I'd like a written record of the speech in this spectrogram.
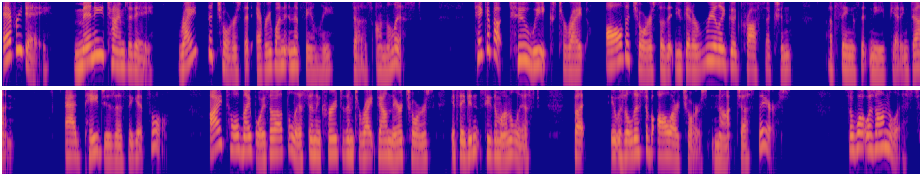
Every day, many times a day, write the chores that everyone in the family does on the list. Take about two weeks to write all the chores so that you get a really good cross section of things that need getting done. Add pages as they get full. I told my boys about the list and encouraged them to write down their chores if they didn't see them on the list, but it was a list of all our chores, not just theirs. So, what was on the list?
